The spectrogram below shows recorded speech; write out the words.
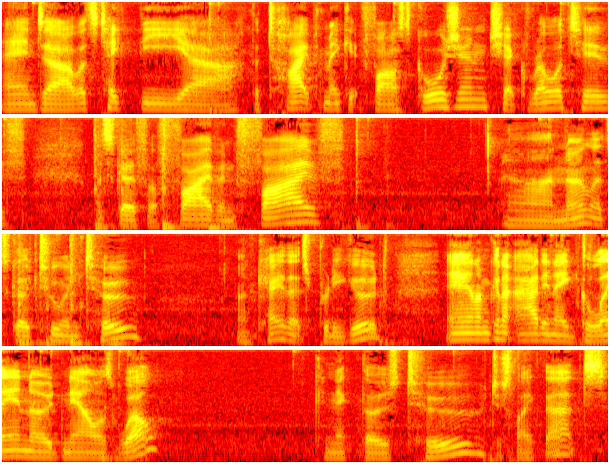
and uh, let's take the, uh, the type, make it fast Gaussian, check relative, let's go for 5 and 5, uh, no, let's go 2 and 2, okay, that's pretty good, and I'm going to add in a glare node now as well, connect those two, just like that,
